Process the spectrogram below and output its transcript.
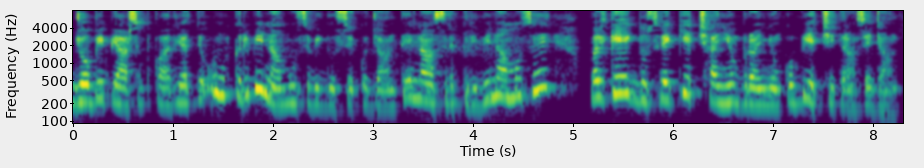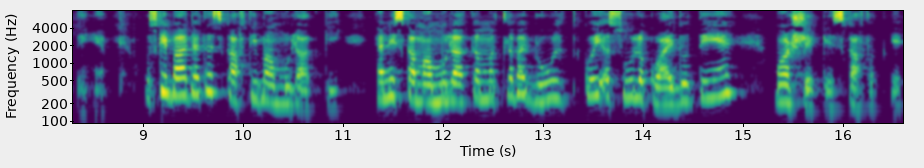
जो भी प्यार से पुकार जाते हैं, उन करीबी नामों से भी एक दूसरे को जानते हैं, ना सिर्फ़ करीबी नामों से, बल्कि एक दूसरे की अच्छाइयों, बुराइयों को भी अच्छी तरह से जानते हैं। उसके बाद आता है सकाफती मामूलत की, यानी इसका मामूलत का मतलब है, रूल, कोई असूल, अकवायद होते हैं, माशरे के, सकाफत के।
